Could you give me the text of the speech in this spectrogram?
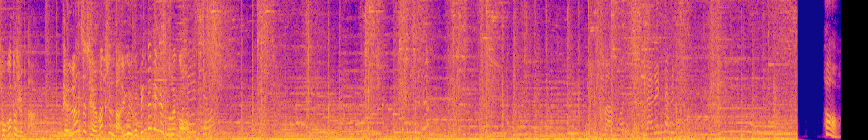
저것도 좋다 밸런스 잘 맞춘다 이거 이거 빙글빙글 도는 거. 하.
